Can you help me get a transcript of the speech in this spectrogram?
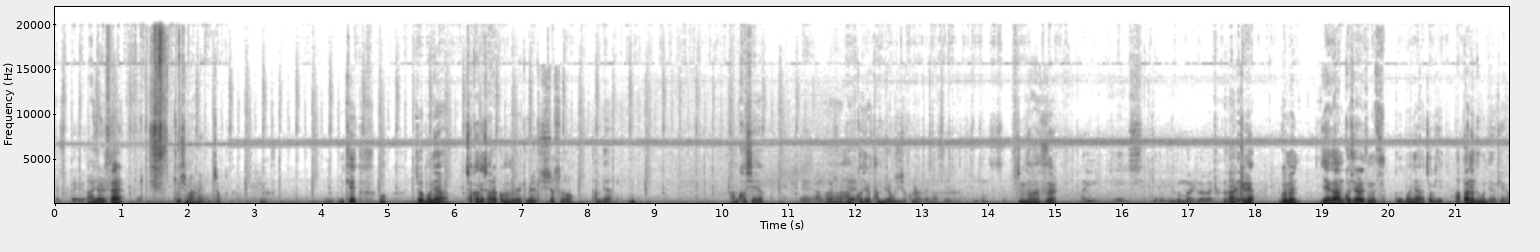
됐을 거예요. 아 10살? 조심하네 엄청 음. 이렇게 어? 저 뭐냐 착하게 자랄 거면서 왜 이렇게, 왜 이렇게 지셨어 담비야 응? 암컷이에요? 네, 아, 암컷인데 암컷이라 담비라고 지셨구나 그래놨어요. 증성화 수술 아이 이 새끼를 일곱 마리 낳아가지고 아 그래요? 그러면 얘가 암컷이라 했으면 수, 그 뭐냐 저기 아빠는 누군데요 걔가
